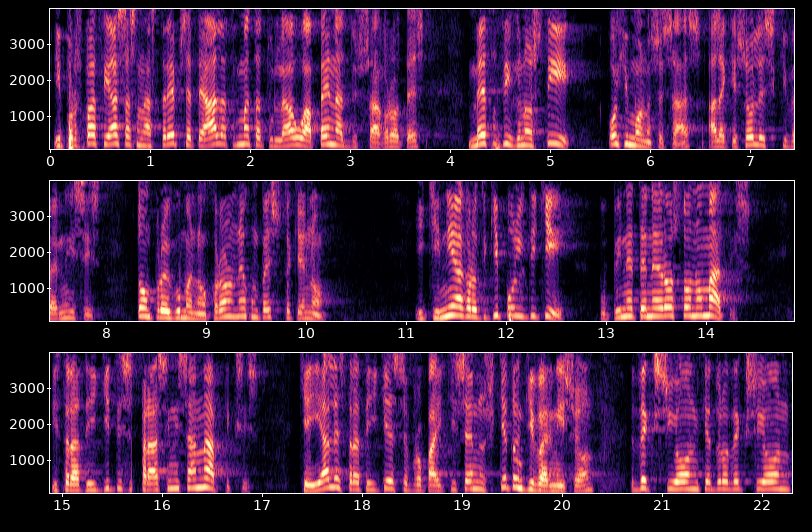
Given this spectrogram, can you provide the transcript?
η προσπάθειά σας να στρέψετε άλλα τμήματα του λαού απέναντι στους αγρότες, μέθοδοι γνωστοί όχι μόνο σε εσάς, αλλά και σε όλες τις κυβερνήσεις των προηγούμενων χρόνων έχουν πέσει στο κενό. Η κοινή αγροτική πολιτική που πίνεται νερό στο όνομά της, η στρατηγική της πράσινης ανάπτυξης και οι άλλες στρατηγικές της Ευρωπαϊκής Ένωσης και των κυβερνήσεων, δεξιών, κεντροδεξιών,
